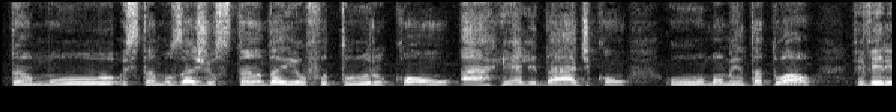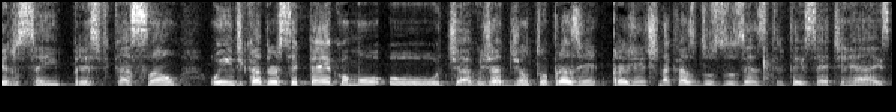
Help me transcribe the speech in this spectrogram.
estamos, estamos ajustando aí o futuro com a realidade, com o momento atual. Fevereiro sem precificação, o indicador CPE, como o Tiago já adiantou para a gente, na casa dos R$ 237,00, R$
